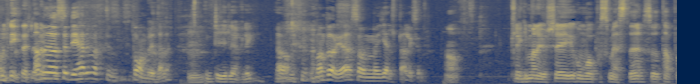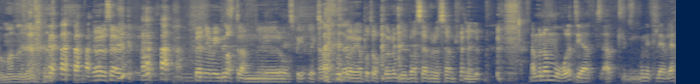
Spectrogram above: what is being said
Gå ner Ja eller men alltså det hade varit banbrytande. D-leveling. Ja. Man börjar som hjältar liksom. Ja. Kläcker man ur sig hon var på semester så tappar man eller Ja, eller såhär Benjamin Button-rollspel liksom. Man börjar på toppen och blir bara sämre och sämre. Ja men om målet är att, att gå ner till level 1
